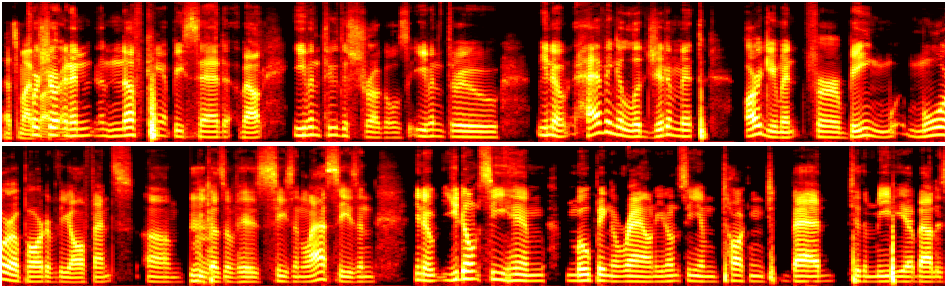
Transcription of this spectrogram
That's my for sure and en- enough can't be said about even through the struggles even through you know having a legitimate argument for being more a part of the offense um, Mhm. because of his season last season you know you don't see him moping around you don't see him talking t- bad to the media about his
